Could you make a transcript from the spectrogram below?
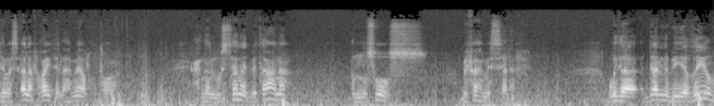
ودي مسألة في غاية الأهمية والخطورة. إحنا المستند بتاعنا النصوص بفهم السلف. وده ده اللي بيغيظ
